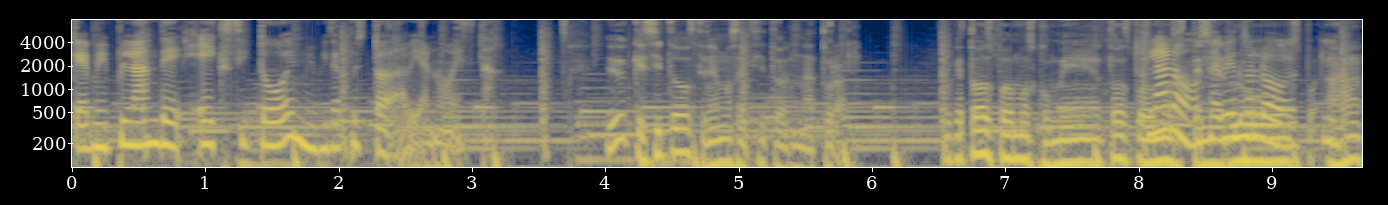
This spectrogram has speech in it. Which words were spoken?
que mi plan de éxito en mi vida pues todavía no está. Yo digo que sí, todos tenemos éxito natural. Porque todos podemos comer, todos podemos Claro, o sea, tener viéndolo luz. Ajá.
